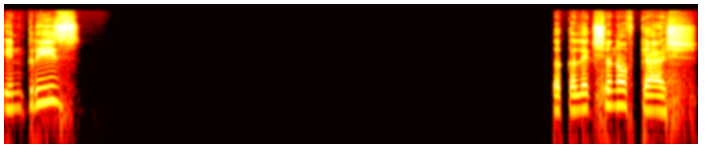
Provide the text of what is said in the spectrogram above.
increase the collection of cash.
